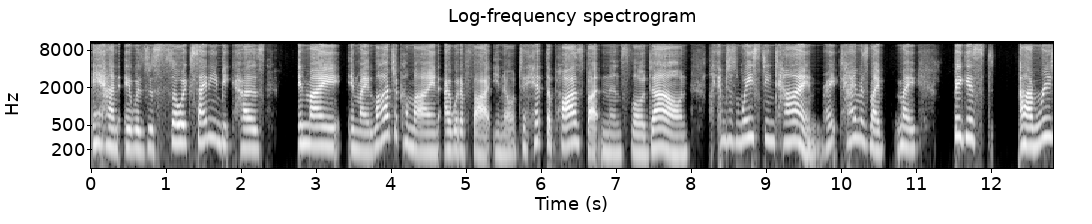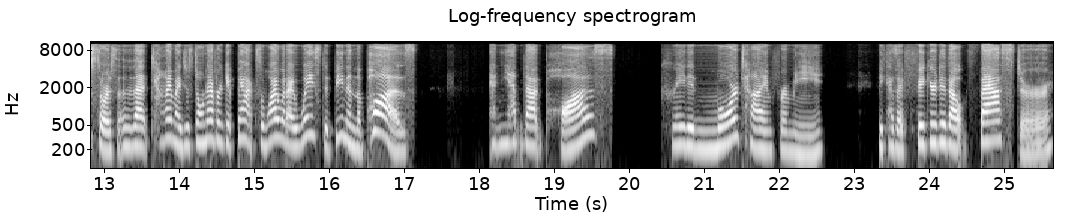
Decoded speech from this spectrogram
And it was just so exciting because in my in my logical mind, I would have thought, you know, to hit the pause button and slow down, like I'm just wasting time, right? Time is my my biggest um, resource, and that time I just don't ever get back. So why would I waste it being in the pause? And yet that pause created more time for me because I figured it out faster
